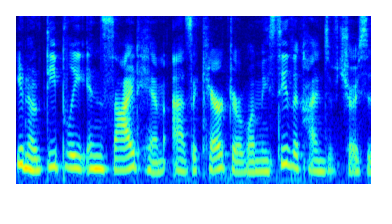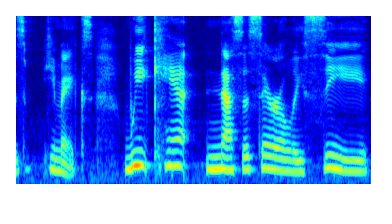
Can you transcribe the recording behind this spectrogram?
you know, deeply inside him as a character when we see the kinds of choices he makes. We can't necessarily see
